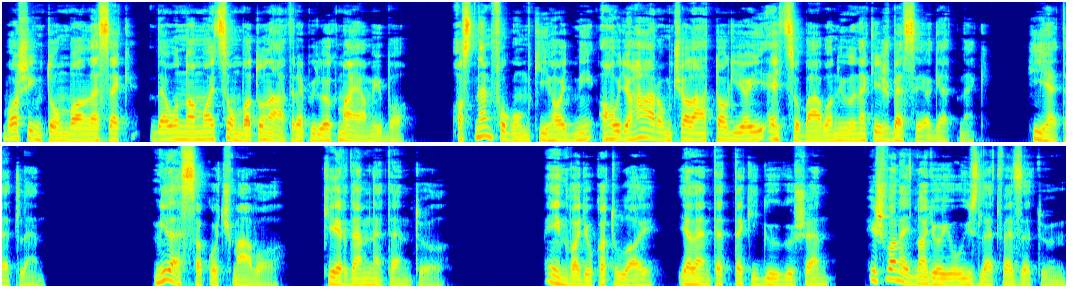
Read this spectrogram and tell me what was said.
Washingtonban leszek, de onnan majd szombaton átrepülök Miami-ba. Azt nem fogom kihagyni, ahogy a három család tagjai egy szobában ülnek és beszélgetnek. Hihetetlen. Mi lesz a kocsmával? Kérdem Netentől. Én vagyok a tulaj, jelentette ki gőgösen. és van egy nagyon jó üzletvezetőm.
